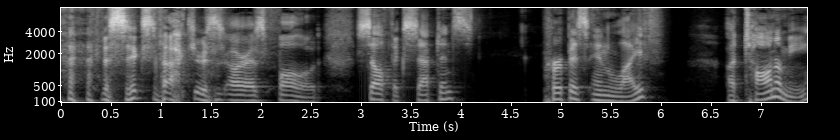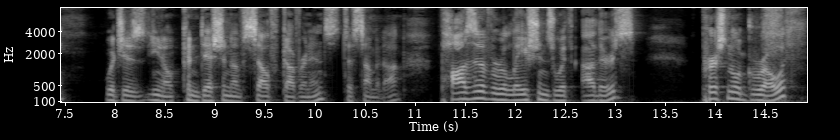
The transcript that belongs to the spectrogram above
the six factors are as followed: self-acceptance, purpose in life, autonomy, which is, you know, condition of self-governance to sum it up, positive relations with others, personal growth,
